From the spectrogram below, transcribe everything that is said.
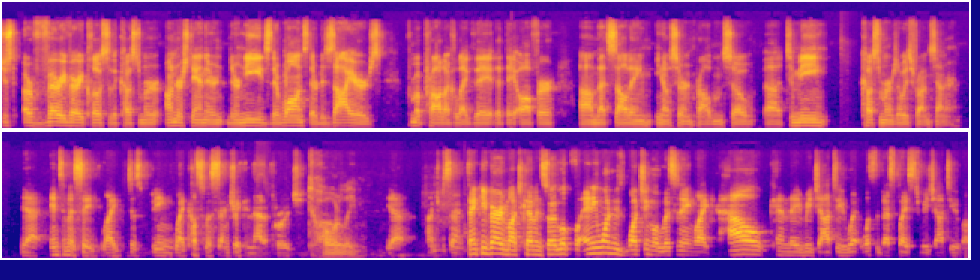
just are very, very close to the customer, understand their, their needs, their wants, their desires from a product like they, that they offer um, that's solving, you know, certain problems. So uh, to me, customer is always front and center. Yeah, intimacy, like just being like customer centric in that approach. Totally. Um, yeah, 100%. Thank you very much, Kevin. So, look, for anyone who's watching or listening, like, how can they reach out to you? What's the best place to reach out to you by?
